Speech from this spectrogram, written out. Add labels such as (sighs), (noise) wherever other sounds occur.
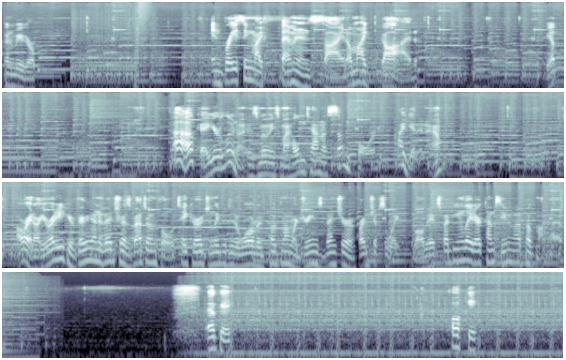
Gonna be a girl. Embracing my feminine side. Oh my god. Yep. Ah, okay, you're Luna, who's moving to my hometown of Sunford. I get it now. Alright, are you ready? Your very own adventure is about to unfold. Take courage and leap into the world of Pokemon where dreams, adventure, and friendships await. Well, I'll be expecting you later. Come see me in my Pokemon lab. Okay. Okay.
